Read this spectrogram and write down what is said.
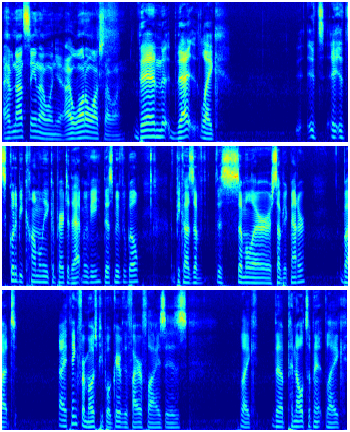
I have not seen that one yet. I want to watch that one. Then that like it's it's going to be commonly compared to that movie. This movie will because of this similar subject matter. But I think for most people, Grave of the Fireflies is like the penultimate like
